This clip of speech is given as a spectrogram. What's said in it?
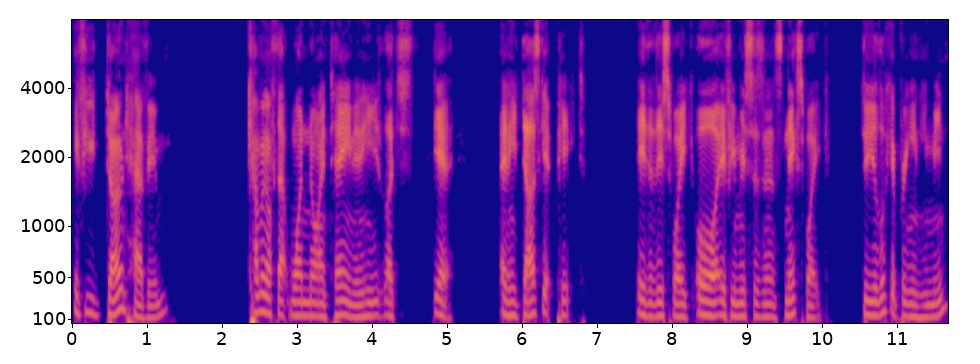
If you don't have him coming off that one nineteen, and he let's yeah, and he does get picked either this week or if he misses and it's next week, do you look at bringing him in?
